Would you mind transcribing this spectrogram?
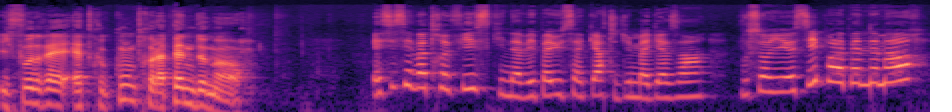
il faudrait être contre la peine de mort. Et si c'est votre fils qui n'avait pas eu sa carte du magasin, vous seriez aussi pour la peine de mort?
